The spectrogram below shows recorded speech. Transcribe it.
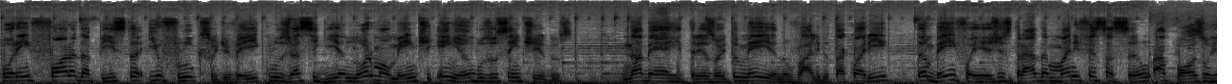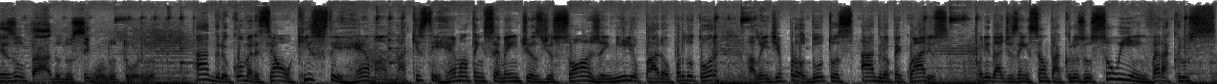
porém fora da pista e o fluxo de veículos já seguia normalmente em ambos os sentidos. Na BR-386, no Vale do Taquari, também foi registrada manifestação após o resultado do segundo turno. Agrocomercial Kistihemann. A Kistihemann tem sementes de soja e milho para o produtor, além de produtos agropecuários. Unidades em Santa Cruz do Sul e em Veracruz.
